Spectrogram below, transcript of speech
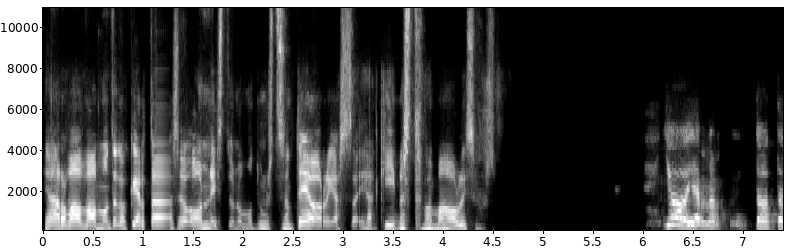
Ja arvaan vaan montako kertaa se on onnistunut, mutta minusta se on teoriassa ihan kiinnostava mahdollisuus. Joo, ja mä tuota,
